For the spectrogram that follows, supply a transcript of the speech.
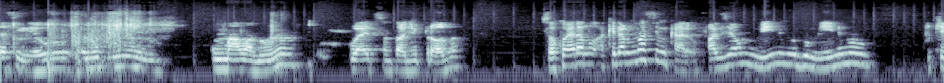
assim, eu, eu não fui um, um mau aluno, o Edson tá de prova, só que eu era aquele aluno assim, cara. Eu fazia o mínimo do mínimo, porque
